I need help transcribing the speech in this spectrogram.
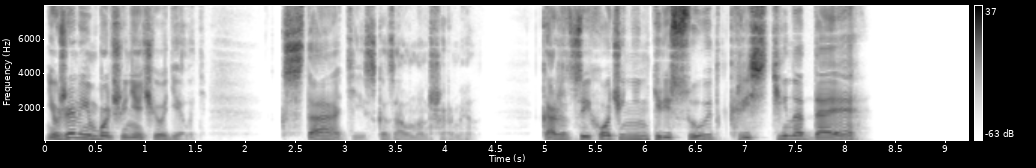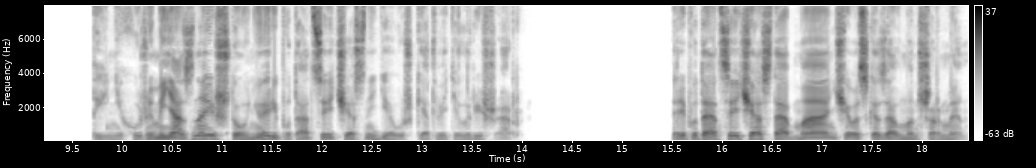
Неужели им больше нечего делать?» «Кстати», — сказал Моншармен, — «кажется, их очень интересует Кристина Даэ». «Ты не хуже меня знаешь, что у нее репутация честной девушки», — ответил Ришар. «Репутация часто обманчива», — сказал Моншармен.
